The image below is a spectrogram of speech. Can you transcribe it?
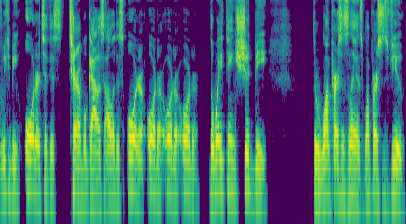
we can bring order to this terrible galaxy, all of this order, order, order, order, the way things should be through one person's lens, one person's view,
